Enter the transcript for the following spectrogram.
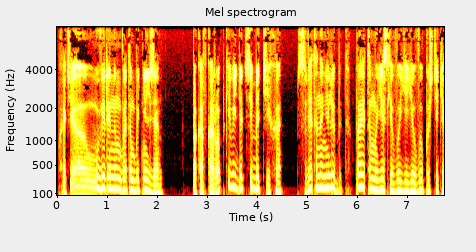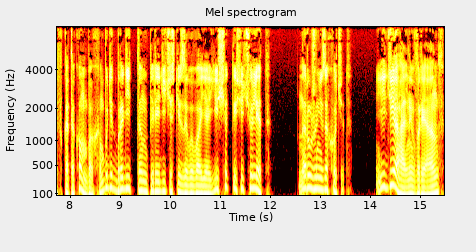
Хотя уверенным в этом быть нельзя. Пока в коробке ведет себя тихо. Свет она не любит, поэтому если вы ее выпустите в катакомбах, будет бродить там, периодически завывая, еще тысячу лет. Наружу не захочет». «Идеальный вариант»,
